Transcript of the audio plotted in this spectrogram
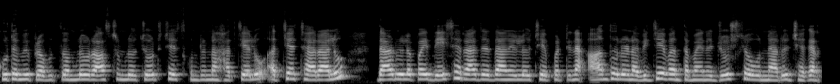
కూటమి ప్రభుత్వంలో రాష్ట్రంలో చోటు చేసుకుంటున్న హత్యలు అత్యాచారాలు దాడులపై దేశ రాజధానిలో చేపట్టిన ఆందోళన విజయవంతమైన జోష్లో ఉన్నారు జగన్.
